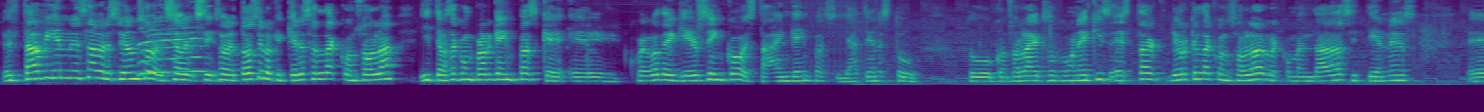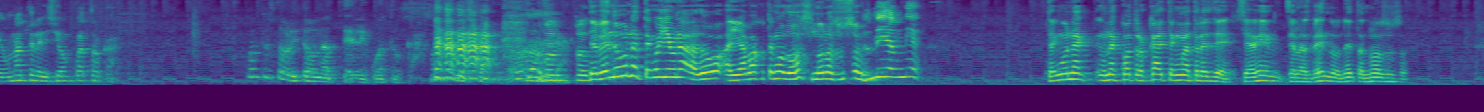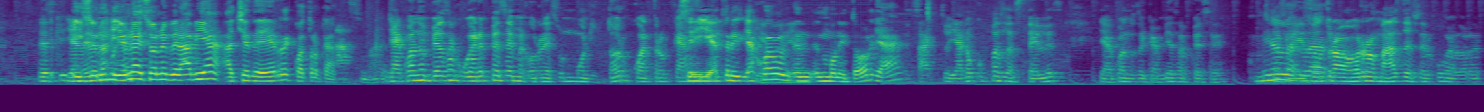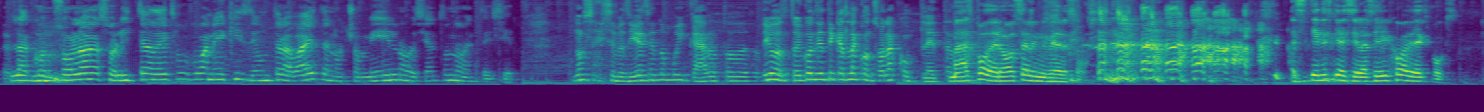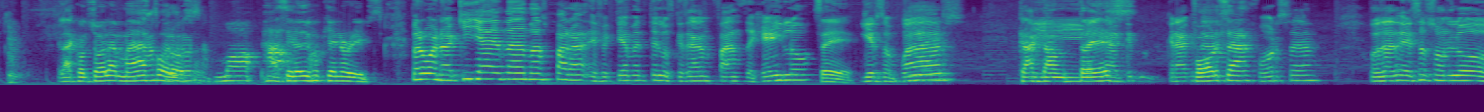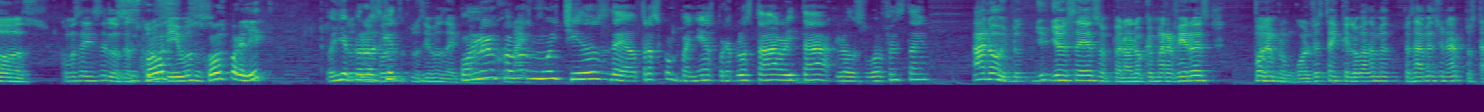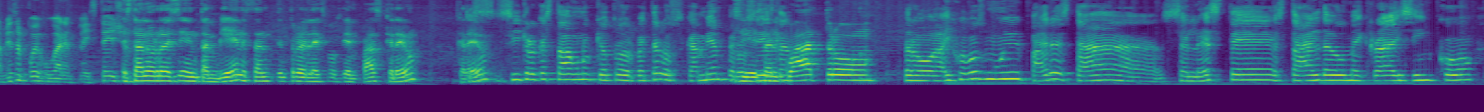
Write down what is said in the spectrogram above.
Está bien esa versión, sobre, sobre- sí, sobre todo si lo que quieres es la consola y te vas a comprar Game Pass, que el juego de Gear 5 está en Game Pass y ya tienes tu, tu consola Xbox One X. Esta yo creo que es la consola recomendada si tienes eh, una televisión 4K. ¿Cuánto está ahorita una tele 4K? Vamos a buscarlo, vamos a buscarlo. Pues, Te vendo una, tengo ya una, dos, allá abajo tengo dos, no las uso. Es mía, es mía. Tengo una, una 4K y tengo una 3D. Si alguien se las vendo, neta, no las uso. Es que ya, Y, una, y una de Sony Bravia HDR 4K. Ah, su madre. ya cuando empiezas a jugar en PC, mejor es un monitor 4K. Sí, ya, ya juego en, en monitor, ya. Exacto, ya no ocupas las teles. Ya cuando te cambias a PC. Mira O sea, la, es la- otro ahorro más de ser jugador de PC. la consola solita de Xbox One X de un terabyte en 8997. No sé, se me sigue haciendo muy caro todo eso. Digo, estoy consciente que es la consola completa. Más poderosa del universo. Así tienes que decirlo, así dijo de Xbox. La consola más, Más poderosa. Así lo dijo Keanu Reeves. Pero bueno, aquí ya es nada más para efectivamente los que sean fans de Halo, Sí. Gears of War. Crackdown y- 3. Crack- Crackdown, Forza. Forza. O sea, esos son los. ¿Cómo se dice? Los Sus juegos, exclusivos. sus juegos por Elite. Oye, Los- pero los es juegos que exclusivos de ponen de juegos muy chidos de otras compañías. Por ejemplo, está ahorita los Wolfenstein. Ah, no, yo, yo sé eso, pero a lo que me refiero es. Por ejemplo, un Wolfenstein que lo vas a empezar a mencionar, pues también se puede jugar en PlayStation. Están los Resident también, están dentro del Xbox Game Pass, creo. Creo. Sí, creo que está uno que otro. De repente los cambian, pero sí, sí, está el están- 4. Pero hay juegos muy padres. Está Celeste, está el Devil May Cry 5.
